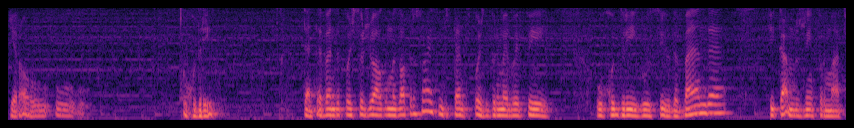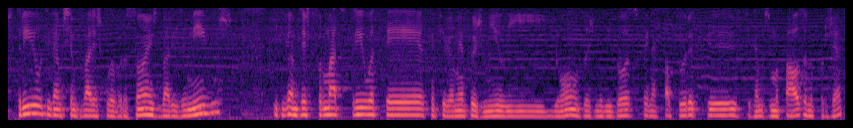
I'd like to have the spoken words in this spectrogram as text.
que era o, o, o Rodrigo. Portanto, a banda depois surgiu algumas alterações. Entretanto, depois do primeiro EP, o Rodrigo saiu da banda, ficámos em formato trio, tivemos sempre várias colaborações de vários amigos e tivemos este formato trio até sensivelmente 2011, 2012. Foi nessa altura que fizemos uma pausa no projeto.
